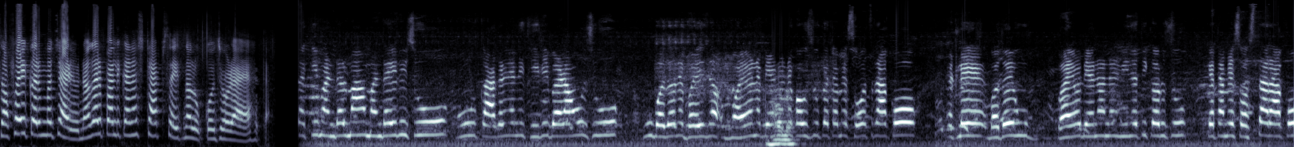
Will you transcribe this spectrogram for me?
સફાઈ કર્મચારીઓ, નગરપાલિકાના સ્ટાફ સહિતના લોકો જોડાયા હતા. સખી મંડળમાં મંડાયેલી છું હું કાગળિયાની થીલી બનાવું છું હું બધાને ભાઈ ભાઈઓને બહેનોને કહું છું કે તમે શોધ રાખો એટલે બધોય હું ભાઈઓ બહેનોને વિનંતી કરું છું કે તમે સ્વચ્છતા રાખો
